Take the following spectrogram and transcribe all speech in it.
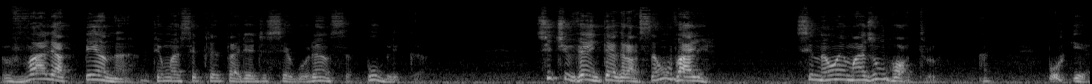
Vale a pena ter uma Secretaria de Segurança Pública se tiver integração, vale. Se não, é mais um rótulo. Né? Por quê?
